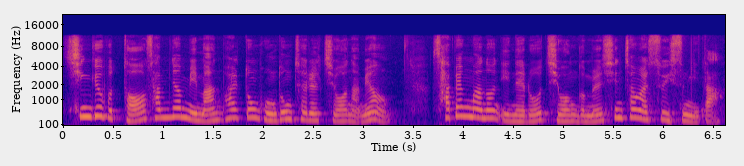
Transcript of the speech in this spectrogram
신규부터 3년 미만 활동 공동체를 지원하며 400만원 이내로 지원금을 신청할 수 있습니다.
